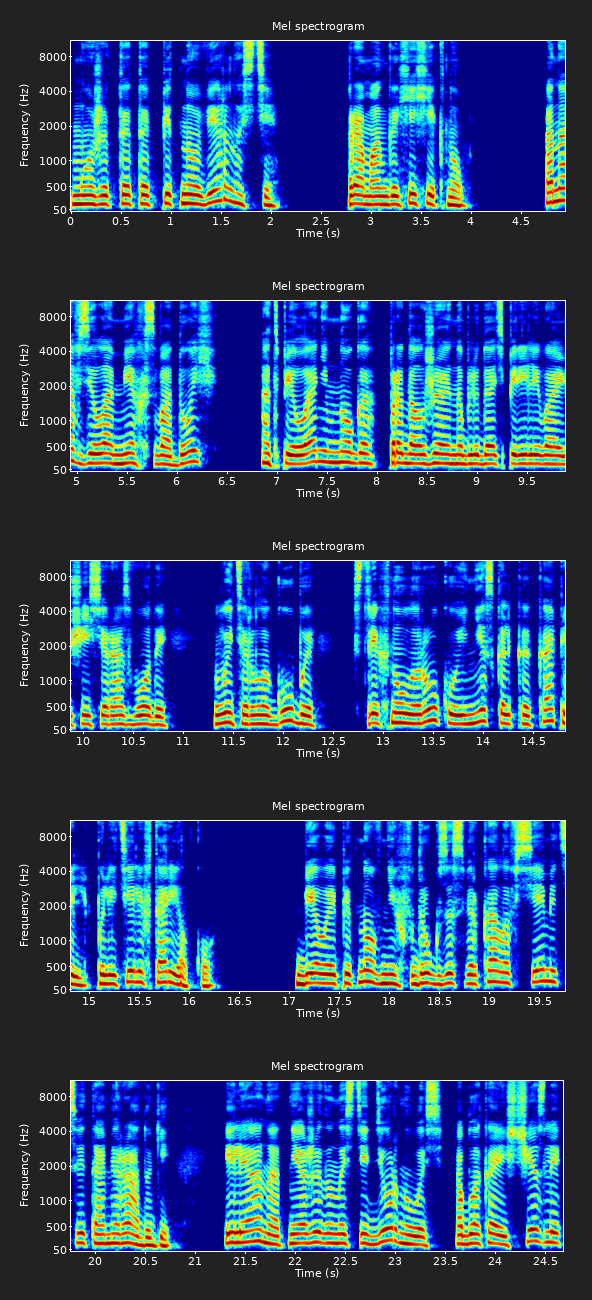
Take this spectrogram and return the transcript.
«Может, это пятно верности?» Романго хихикнул. Она взяла мех с водой, отпила немного, продолжая наблюдать переливающиеся разводы, вытерла губы, стряхнула руку, и несколько капель полетели в тарелку. Белое пятно в них вдруг засверкало всеми цветами радуги — Ильяна от неожиданности дернулась, облака исчезли,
